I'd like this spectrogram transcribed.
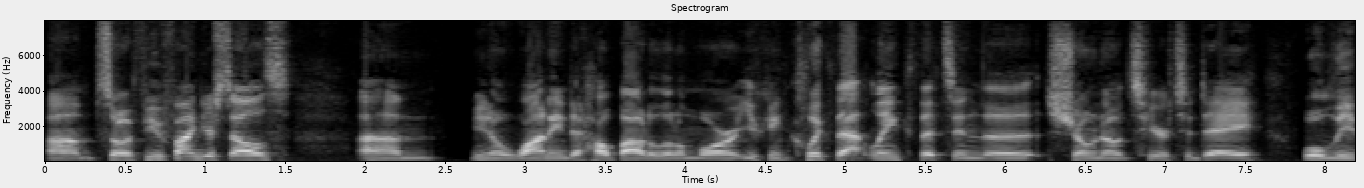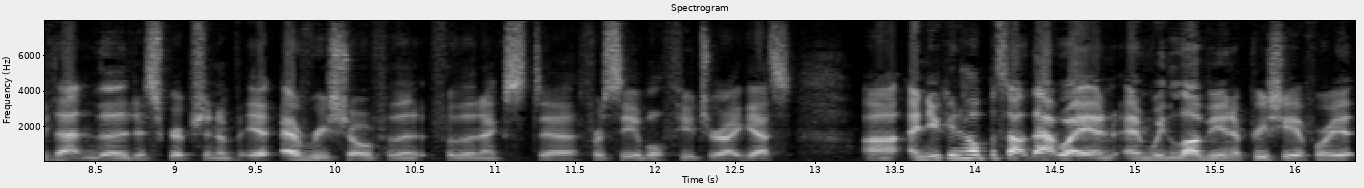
Um, so if you find yourselves, um, you know, wanting to help out a little more, you can click that link that's in the show notes here today. We'll leave that in the description of every show for the for the next uh, foreseeable future, I guess. Uh, and you can help us out that way, and, and we love you and appreciate it for you.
